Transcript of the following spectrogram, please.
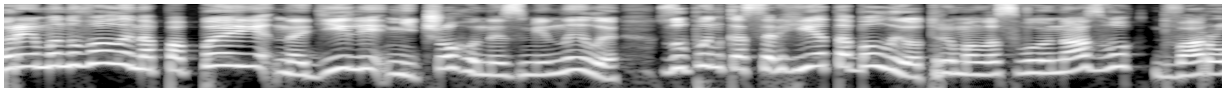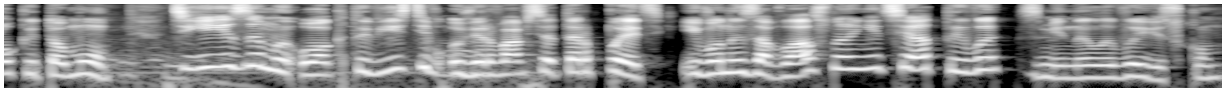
Перейменували на папері, на ділі нічого не змінили. Зупинка Сергія Табали отримала свою назву два роки тому. Цієї зими у активістів увірвався терпець, і вони за власної ініціативи змінили вивіску.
